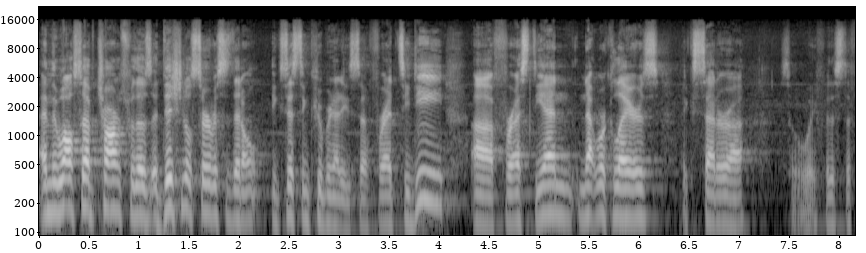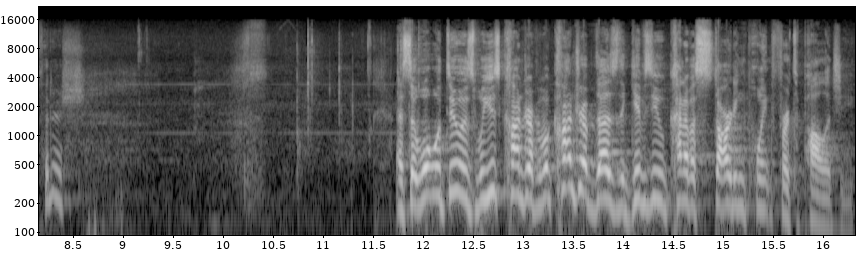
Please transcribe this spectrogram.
And we also have charms for those additional services that don't exist in Kubernetes. So for etcd, uh, for SDN network layers, etc. So we'll wait for this to finish. And so what we'll do is we'll use conjure. And what conjure up does, it gives you kind of a starting point for topology.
